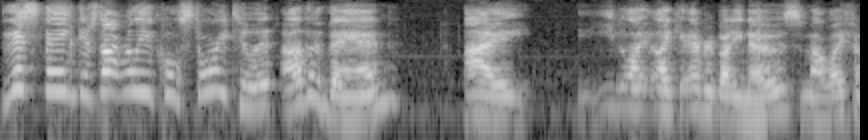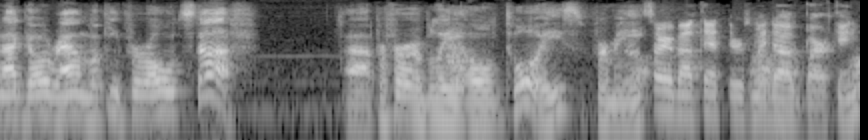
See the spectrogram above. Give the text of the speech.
this thing, there's not really a cool story to it, other than I, like like everybody knows, my wife and I go around looking for old stuff, uh, preferably old toys for me. Sorry about that. There's my dog barking.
